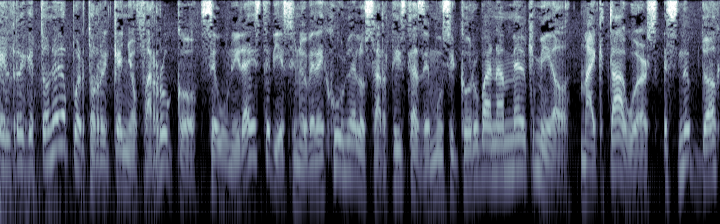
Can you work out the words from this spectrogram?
El reggaetonero puertorriqueño Farruko se unirá este 19 de junio a los artistas de música urbana Melk Mill, Mike Towers, Snoop Dogg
